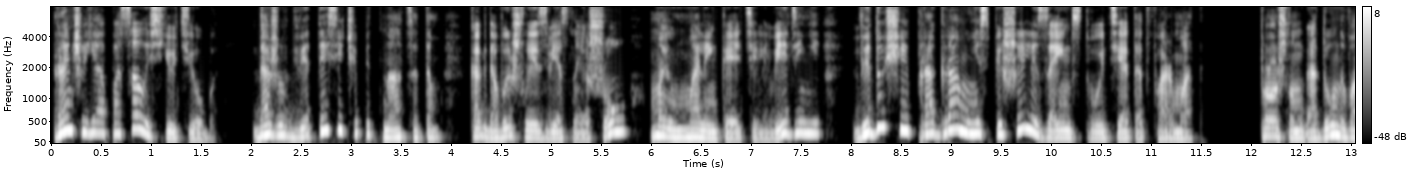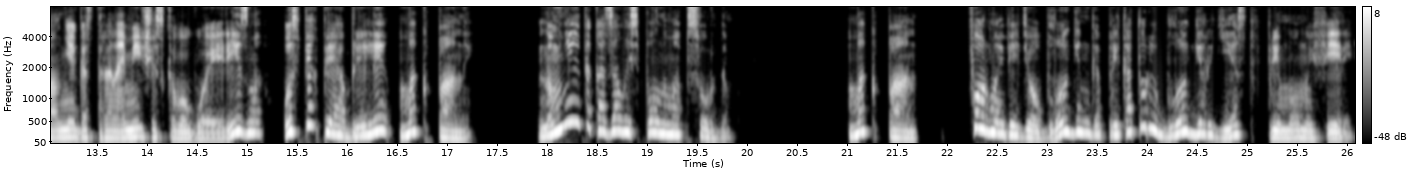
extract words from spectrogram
Раньше я опасалась Ютьюба, даже в 2015-м, когда вышло известное шоу «Мое маленькое телевидение», ведущие программ не спешили заимствовать этот формат. В прошлом году на волне гастрономического воеризма успех приобрели макпаны. Но мне это казалось полным абсурдом. Макпан — форма видеоблогинга, при которой блогер ест в прямом эфире,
